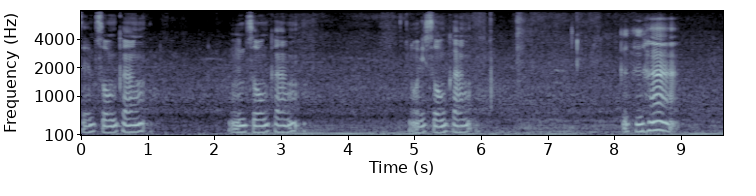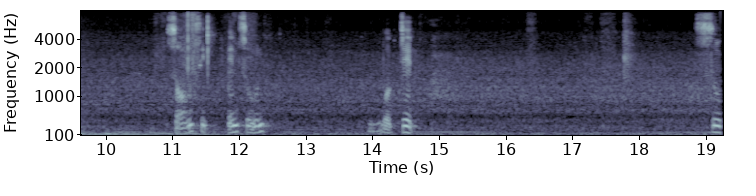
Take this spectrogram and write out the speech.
แสนสองครั้งหมื่นสองครั้ง หน่วยสองครั้ง ก็คือห้าสองสิบเป็นศูนย์บวกเจ็ด ศู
